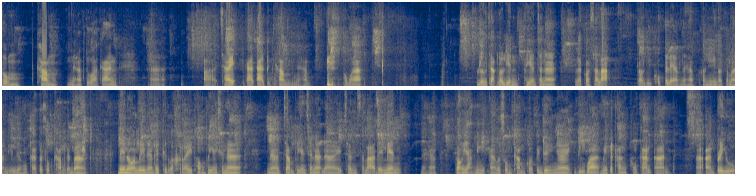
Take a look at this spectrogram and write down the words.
สมคำนะครับ หรือว่าการใช้การอ่านเป็นคำนะครับ เพราะว่าหลังจากเราเรียนพยัญชนะ แล้วก็สระเกาหลีครบไปแล้วนะครับ คราวนี้เราจะมาเรียนเรื่องของการผสมคำกันบ้าง แน่นอนเลยนะถ้าเกิดว่าใครท่องพยัญชนะ นะครับจำพยัญชนะได้ชันสระได้แม่นนะครับสองอย่างนี้การผสมคำก็เป็นเรื่องง่าย หรือว่าแม้กระทั่งของการอ่านอ่าอ่านประโยค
